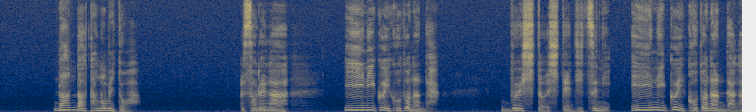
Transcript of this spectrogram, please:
「なんだ頼みとは」それが言いにくいことなんだ。武士として実に言いにくいことなんだが。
